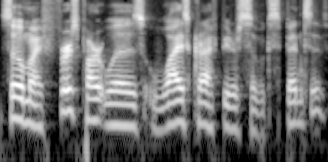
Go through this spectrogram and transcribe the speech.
So, my first part was Why is craft beer so expensive?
